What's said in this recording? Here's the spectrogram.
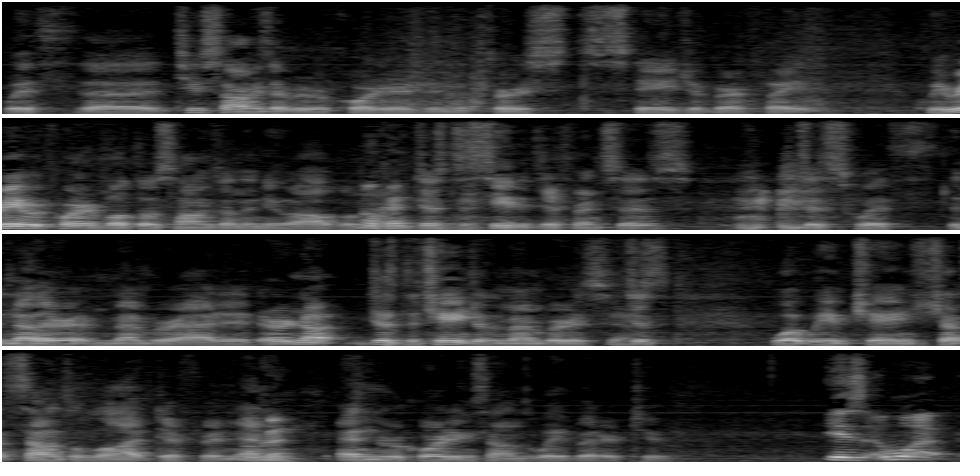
with the two songs that we recorded in the first stage of Bear Fight, we re-recorded both those songs on the new album, Okay. just to see the differences, just with another member added, or not, just the change of the members, just what we've changed sounds a lot different, and Okay. and the recording sounds way better too. Is what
